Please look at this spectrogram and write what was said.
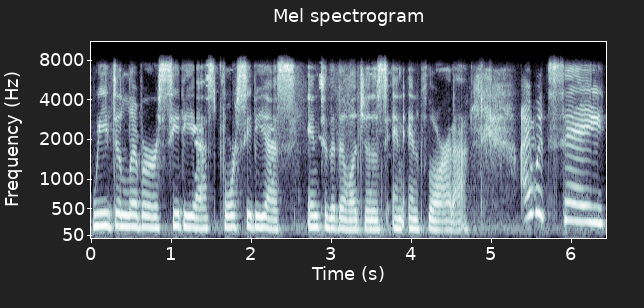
we deliver CVS for CVS into the villages in, in Florida. I would say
